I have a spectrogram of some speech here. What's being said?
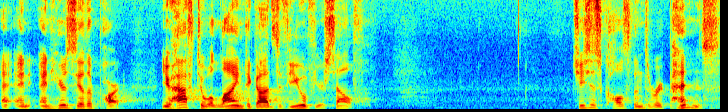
And, and, and here's the other part you have to align to God's view of yourself. Jesus calls them to repentance.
